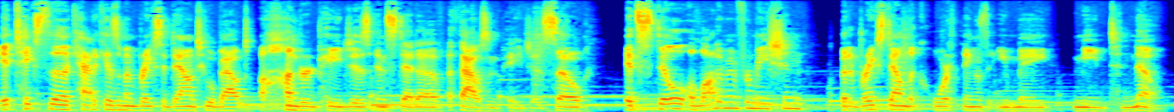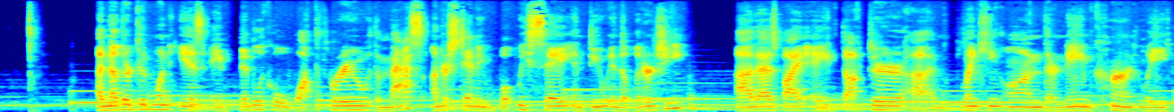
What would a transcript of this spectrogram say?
It takes the catechism and breaks it down to about 100 pages instead of 1,000 pages. So it's still a lot of information, but it breaks down the core things that you may need to know. Another good one is a biblical walkthrough the Mass, understanding what we say and do in the liturgy. Uh, that is by a doctor. Uh, I'm blanking on their name currently,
